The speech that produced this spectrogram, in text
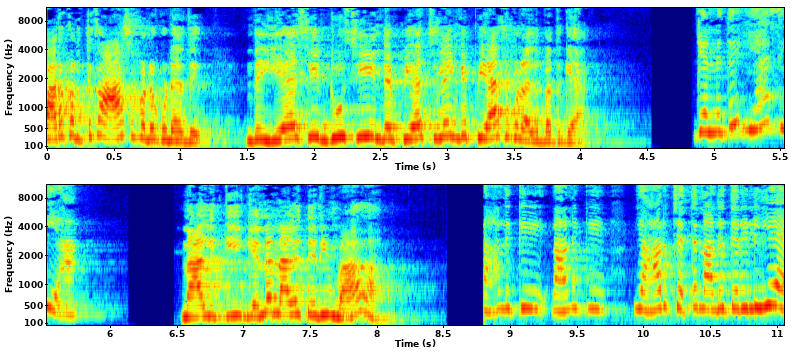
பறக்கிறதுக்கு ஆசைப்படக்கூடாது. இந்த ஏசி தூசி இந்த பேச்சுல இங்க பேசக்கூடாது பாத்துக்க. என்னது ஏசியா நாளைக்கு என்ன நாள் தெரியுமா? நாளைக்கு நாளைக்கு யார் செத்த நாள் தெரியலையே?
